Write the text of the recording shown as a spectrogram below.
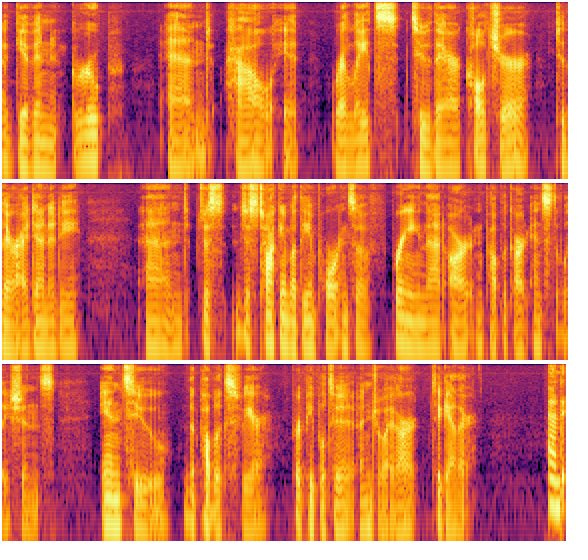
a given group and how it relates to their culture, to their identity, and just just talking about the importance of bringing that art and public art installations into the public sphere for people to enjoy art together. And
